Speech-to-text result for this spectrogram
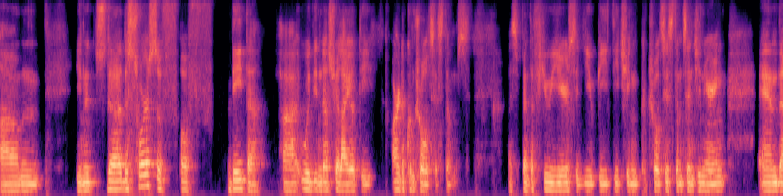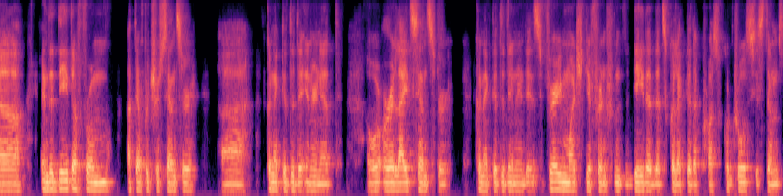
Um, you know, the the source of of data uh, with industrial IoT are the control systems. I spent a few years at UP teaching control systems engineering, and uh, and the data from a temperature sensor uh, connected to the internet or, or a light sensor connected to the internet is very much different from the data that's collected across control systems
